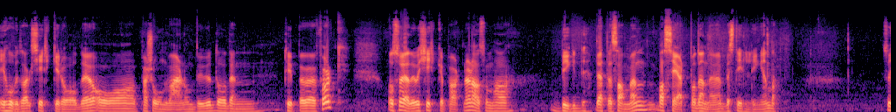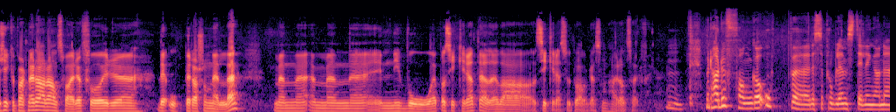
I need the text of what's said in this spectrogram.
i hovedsak Kirkerådet og personvernombud og den type folk. Og så er det jo Kirkepartner da, som har bygd dette sammen, basert på denne bestillingen. da. Så Kirkepartner har ansvaret for uh, det operasjonelle. Men, men nivået på sikkerhet er det da Sikkerhetsutvalget som har ansvaret for. Mm. Men har du fanga opp uh, disse problemstillingene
